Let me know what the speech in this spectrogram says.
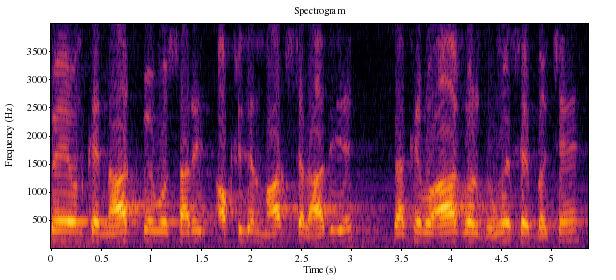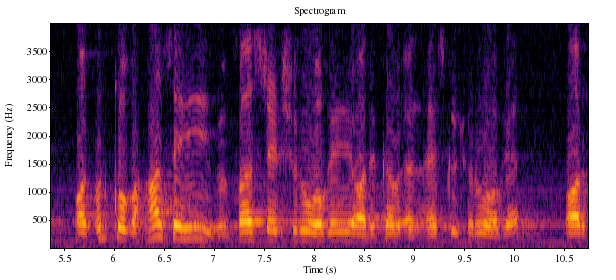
पे उनके नाक पे वो सारी ऑक्सीजन मास्क चला दिए ताकि वो आग और धुएँ से बचें और उनको वहाँ से ही फ़र्स्ट एड शुरू हो गई और रेस्क्यू शुरू हो गए और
